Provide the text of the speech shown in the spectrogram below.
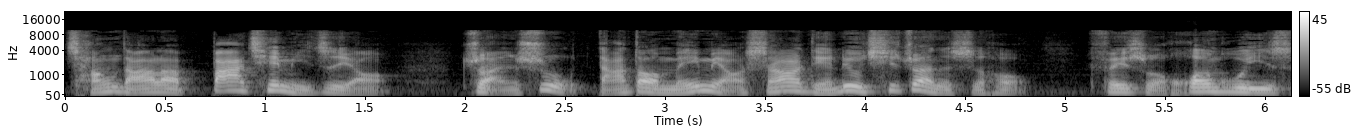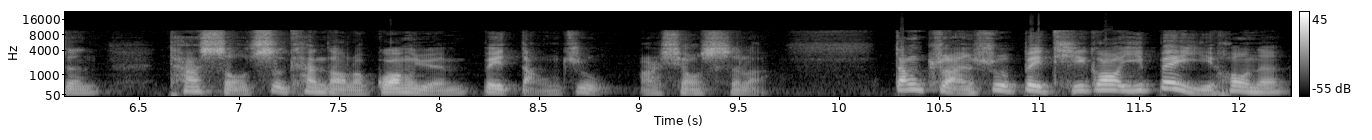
长达了八千米之遥，转速达到每秒十二点六七转的时候，飞索欢呼一声，他首次看到了光源被挡住而消失了。当转速被提高一倍以后呢，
